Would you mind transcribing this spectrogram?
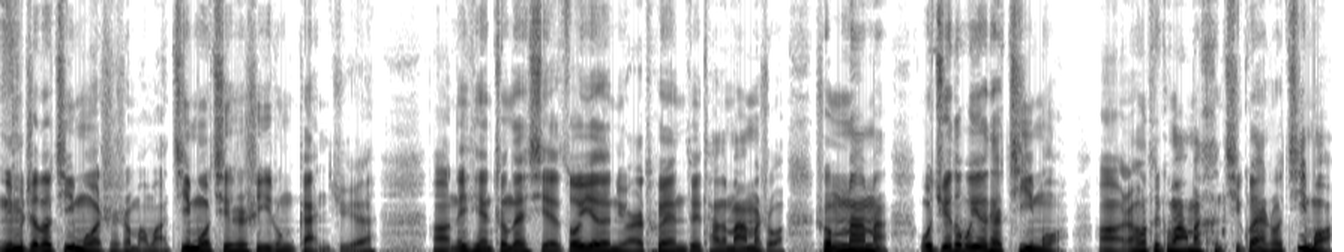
你们知道寂寞是什么吗？寂寞其实是一种感觉。啊，那天正在写作业的女儿突然对她的妈妈说：“说妈妈，我觉得我有点寂寞啊。”然后这个妈妈很奇怪说：“寂寞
